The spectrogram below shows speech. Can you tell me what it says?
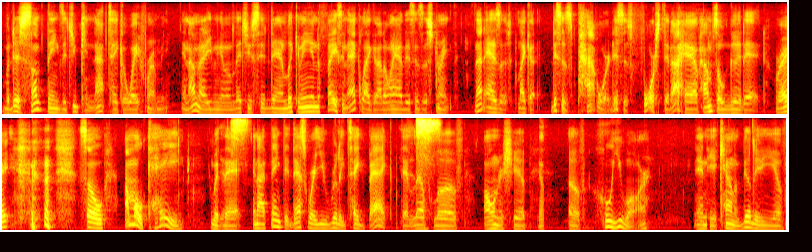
But there's some things that you cannot take away from me. And I'm not even going to let you sit there and look at me in the face and act like I don't have this as a strength. Not as a, like a, this is power. This is force that I have. I'm so good at, right? so I'm okay with yes. that. And I think that that's where you really take back that yes. level of ownership yep. of who you are and the accountability of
